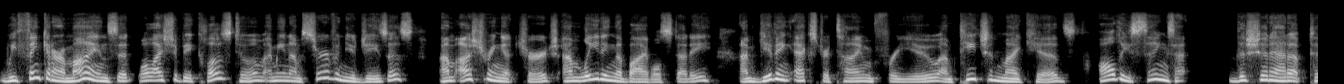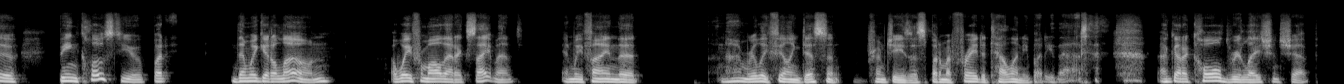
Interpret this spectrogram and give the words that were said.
we think in our minds that well I should be close to him. I mean I'm serving you Jesus. I'm ushering at church. I'm leading the Bible study. I'm giving extra time for you. I'm teaching my kids. All these things this should add up to being close to you. But then we get alone, away from all that excitement, and we find that now I'm really feeling distant from Jesus, but I'm afraid to tell anybody that. I've got a cold relationship.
